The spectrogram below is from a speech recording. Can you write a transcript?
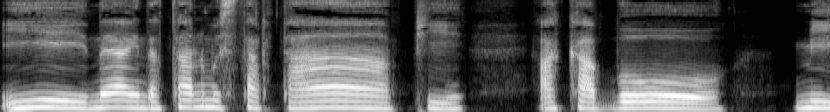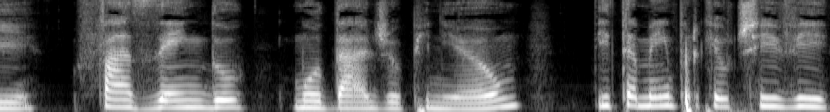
e né, ainda tá numa startup, acabou me fazendo mudar de opinião, e também porque eu tive,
